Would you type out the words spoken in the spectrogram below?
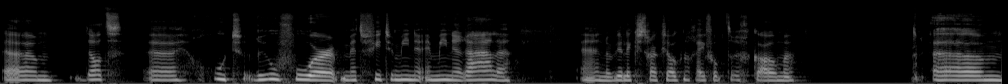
ehm, dat goed ruwvoer met vitamine en mineralen. En daar wil ik straks ook nog even op terugkomen. Ehm,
